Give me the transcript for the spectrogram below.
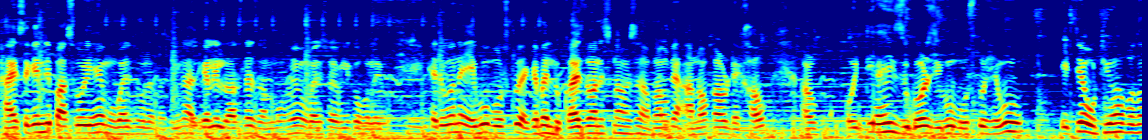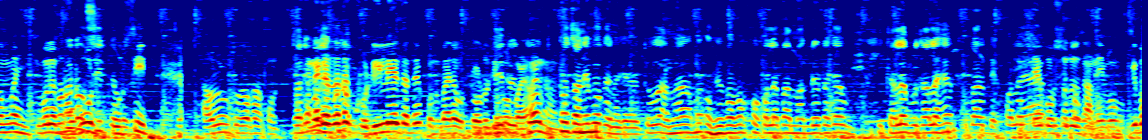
হায়াৰ ছেকেণ্ডেৰী পাছ কৰিহে মোবাইল চলাবলৈ পাইছোঁ কিন্তু আজিকালি ল'ৰা ছোৱালীয়ে জন্ম হৈ মোবাইল চোৱা বুলি ক'ব লাগিব। সেইটো কাৰণে এইবোৰ বস্তু একেবাৰে লুকাই যোৱা নিচিনা হৈছে। আপোনালোকে আনক আৰু দেখাওক। আৰু ঐতিহাসিক যুগৰ যিবোৰ বস্তু সেইবোৰ এতিয়া উঠি অহা প্ৰজন্মই শিকিবলৈ বহুত। উচিত। চাউলুং চুকাফা কোন জানিব এনেকৈ লাগিব। যাতে সুধিলেই যাতে কোনোবাই এটা উত্তৰটো দিব পাৰে হয় নহয়? তো জানিব কেনেকৈ? আমাৰ আমাৰ অভিভাৱকসকলে বা মাক দেউতাকে শিকালে বুজালেহে বা দেখুৱালেহে সেই বস্তুটো জানিব শিকিব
